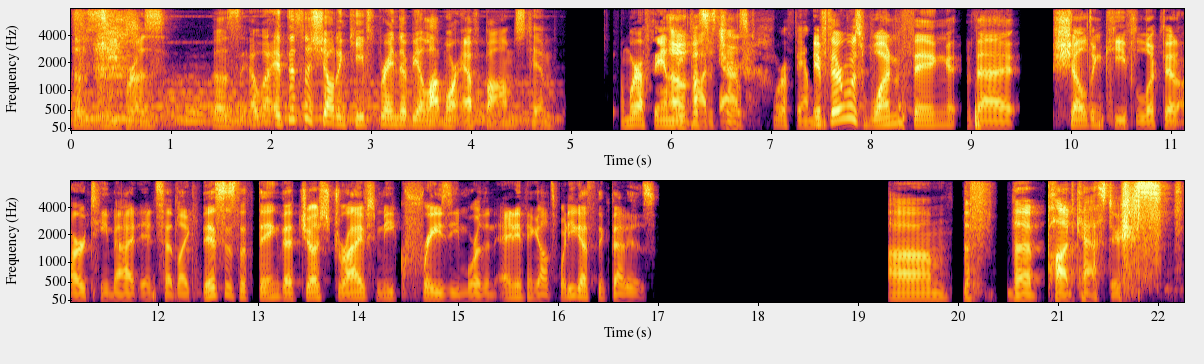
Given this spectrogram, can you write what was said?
Those zebras. Those. uh, If this was Sheldon Keefe's brain, there'd be a lot more f bombs, Tim. And we're a family Oh, podcast. this is true. We're a family. if there was one thing that Sheldon Keefe looked at our team at and said, like, this is the thing that just drives me crazy more than anything else. What do you guys think that is? Um, The f- the podcasters.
